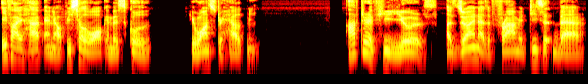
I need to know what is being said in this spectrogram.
if I have any official work in the school, he wants to help me. After a few years, I joined as a primary teacher there.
